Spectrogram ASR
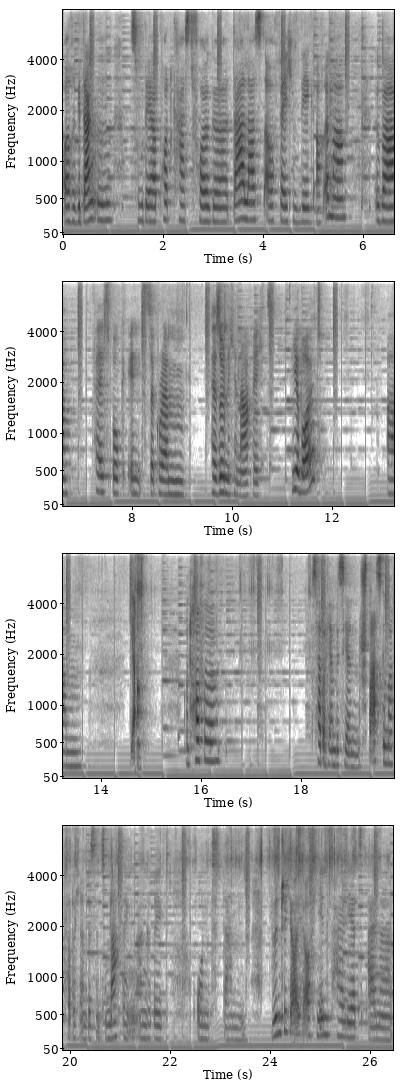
eure Gedanken zu der Podcast-Folge da lasst, auf welchem Weg auch immer, über Facebook, Instagram, persönliche Nachricht, wie ihr wollt. Ähm, ja, und hoffe, es hat euch ein bisschen Spaß gemacht, hat euch ein bisschen zum Nachdenken angeregt. Und dann wünsche ich euch auf jeden Fall jetzt eine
